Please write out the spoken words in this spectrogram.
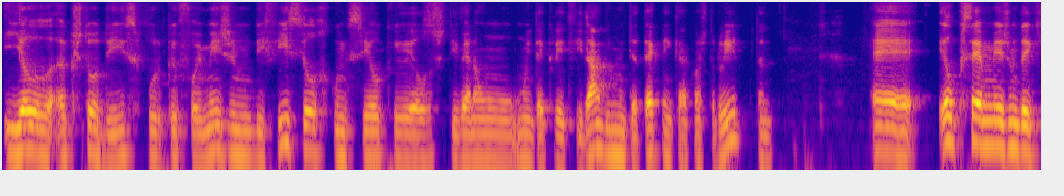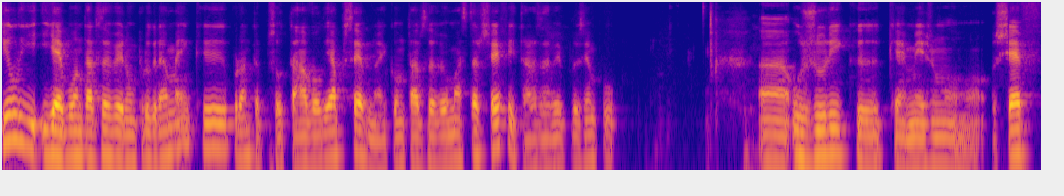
e ele gostou disso porque foi mesmo difícil, reconheceu que eles tiveram muita criatividade e muita técnica a construir, portanto, é, ele percebe mesmo daquilo e, e é bom estares a ver um programa em que, pronto, a pessoa está a avaliar, percebe, não é? Como estares a ver o Masterchef e estares a ver, por exemplo, ah, o júri que, que é mesmo chefe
